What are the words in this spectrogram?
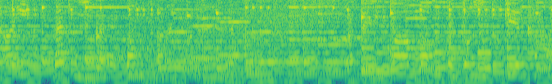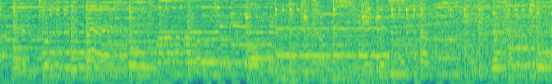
ช้ แม้ทุ่มแรงต้องสายตัวแทบกันประเด็นความฝันจนจนเคียงข้างเดินชนทุกแบนองศาขอบคุณที่ทำให้เป็นฉัว่าฉันโชค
